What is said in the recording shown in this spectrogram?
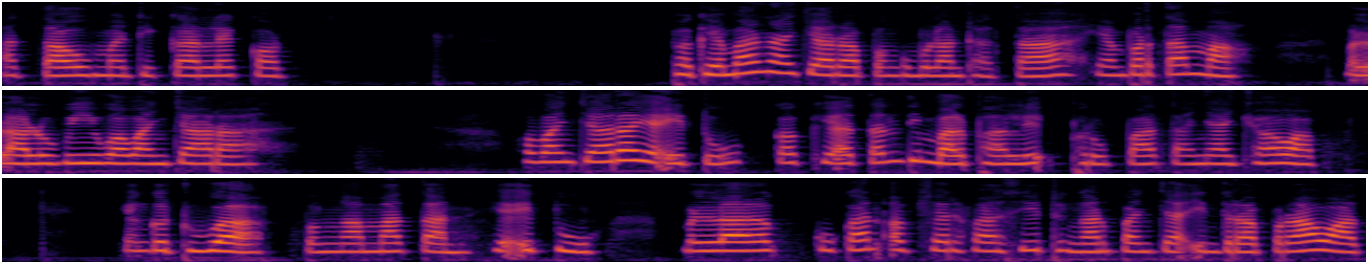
atau medical record. Bagaimana cara pengumpulan data? Yang pertama, melalui wawancara. Wawancara yaitu kegiatan timbal balik berupa tanya jawab. Yang kedua, pengamatan yaitu melakukan observasi dengan panca indera perawat.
